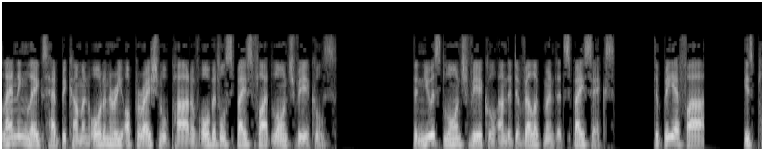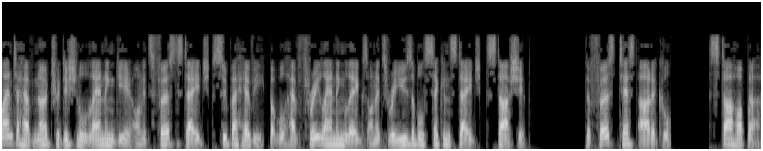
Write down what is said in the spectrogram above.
Landing legs had become an ordinary operational part of orbital spaceflight launch vehicles. The newest launch vehicle under development at SpaceX, the BFR, is planned to have no traditional landing gear on its first stage Super Heavy but will have three landing legs on its reusable second stage, Starship. The first test article, Starhopper,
